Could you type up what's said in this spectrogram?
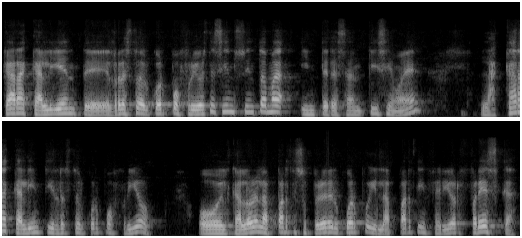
Cara caliente, el resto del cuerpo frío. Este es un síntoma interesantísimo, ¿eh? La cara caliente y el resto del cuerpo frío. O el calor en la parte superior del cuerpo y la parte inferior fresca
